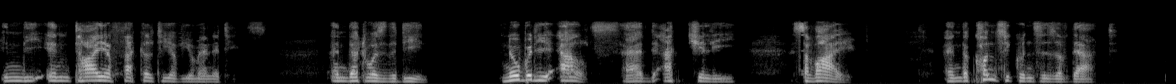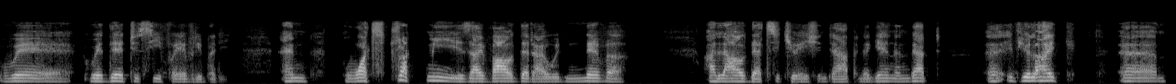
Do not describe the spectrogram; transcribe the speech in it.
in the entire Faculty of Humanities, and that was the Dean. Nobody else had actually survived. And the consequences of that were, were there to see for everybody. And what struck me is I vowed that I would never allow that situation to happen again. And that, uh, if you like, um,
